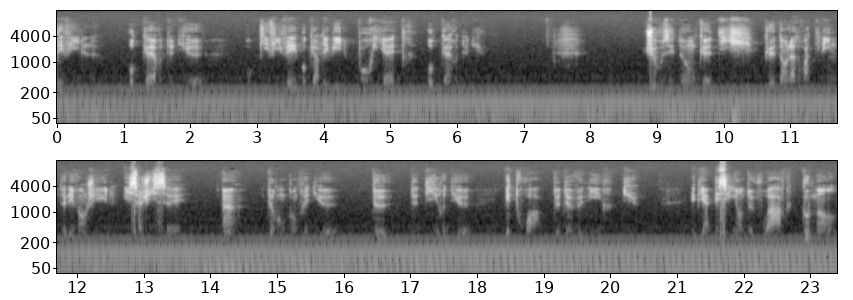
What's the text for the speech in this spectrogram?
des villes, au cœur de Dieu, qui vivaient au cœur des villes pour y être au cœur de Dieu. Je vous ai donc dit que dans la droite ligne de l'Évangile, il s'agissait, un, de rencontrer Dieu, deux, de dire Dieu, et trois, de devenir Dieu. Eh bien, essayons de voir comment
